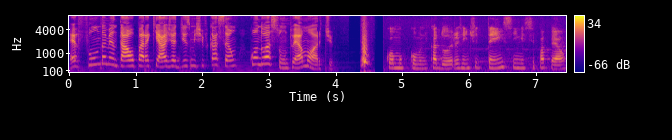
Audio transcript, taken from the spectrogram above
é fundamental para que haja desmistificação quando o assunto é a morte como comunicador, a gente tem sim esse papel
